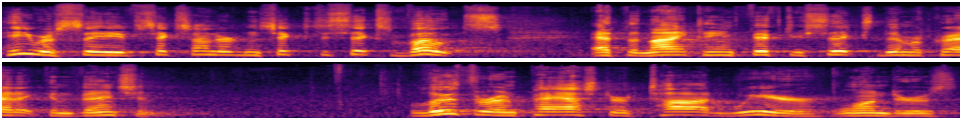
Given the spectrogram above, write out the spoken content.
he received 666 votes at the 1956 Democratic Convention. Lutheran pastor Todd Weir wonders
